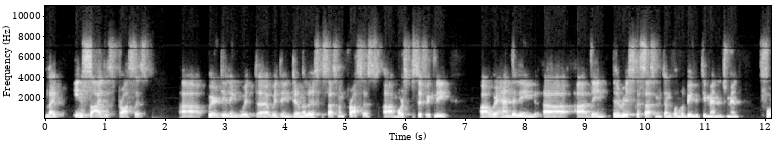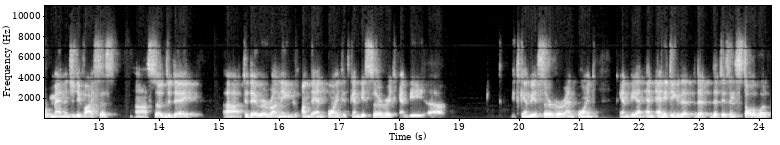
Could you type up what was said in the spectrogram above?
like inside this process uh, we're dealing with uh, with the internal risk assessment process. Uh, more specifically, uh, we're handling uh, uh, the, the risk assessment and vulnerability management for managed devices. so mm-hmm. today, today we're running on the endpoint. It can be server. It can be it can be a server endpoint. It can be an, and anything that, that that is installable.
